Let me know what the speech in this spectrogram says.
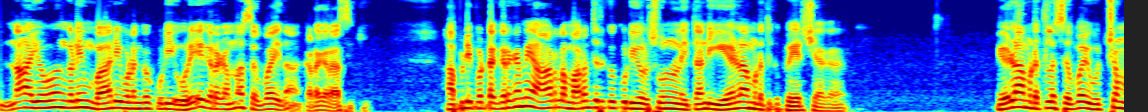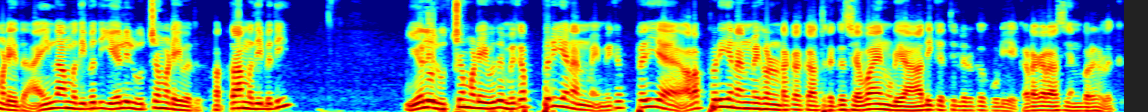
எல்லா யோகங்களையும் வாரி வழங்கக்கூடிய ஒரே கிரகம் தான் செவ்வாய் தான் கடகராசிக்கு. அப்படிப்பட்ட கிரகமே ஆறில் மறைஞ்சிருக்கக்கூடிய ஒரு சூழ்நிலை தாண்டி ஏழாம் இடத்துக்கு பயிற்சி ஆகிறார். ஏழாம் இடத்துல செவ்வாய் உச்சமடையுது. ஐந்தாம் அதிபதி ஏழில் உச்சமடைவது. பத்தாம் அதிபதி ஏழில் உச்சமடைவது மிகப்பெரிய நன்மை மிகப்பெரிய அளப்பரிய நன்மைகள் நடக்க காத்திருக்கு செவ்வாயினுடைய ஆதிக்கத்தில் இருக்கக்கூடிய கடகராசி அன்பர்களுக்கு.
